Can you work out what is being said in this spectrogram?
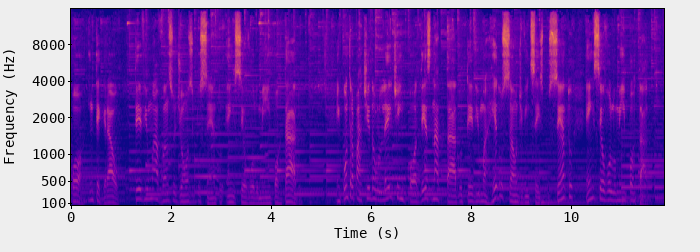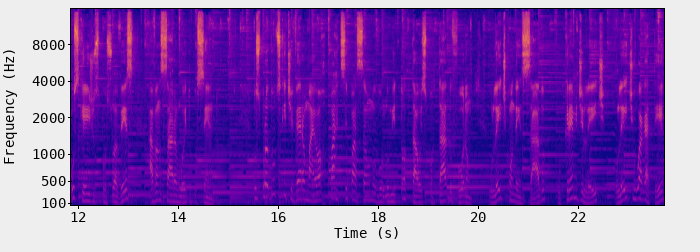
pó integral teve um avanço de 11% em seu volume importado em contrapartida, o leite em pó desnatado teve uma redução de 26% em seu volume importado. Os queijos, por sua vez, avançaram 8%. Os produtos que tiveram maior participação no volume total exportado foram o leite condensado, o creme de leite, o leite UHT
